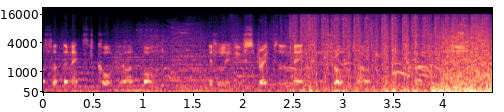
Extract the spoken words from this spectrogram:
North at the next courtyard bomb. It'll lead you straight to the main control tower.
